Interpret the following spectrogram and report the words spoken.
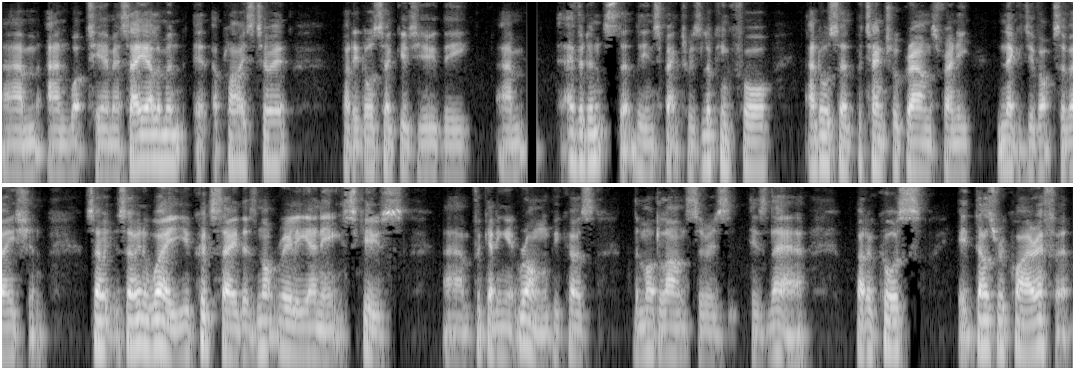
um, and what TMSA element it applies to it, but it also gives you the um, evidence that the inspector is looking for and also potential grounds for any negative observation. So, so in a way, you could say there's not really any excuse um, for getting it wrong because the model answer is is there. But of course, it does require effort,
